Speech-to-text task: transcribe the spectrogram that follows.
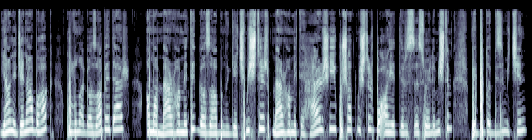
Yani Cenab-ı Hak kuluna gazap eder ama merhameti gazabını geçmiştir. Merhameti her şeyi kuşatmıştır. Bu ayetleri size söylemiştim ve bu da bizim için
